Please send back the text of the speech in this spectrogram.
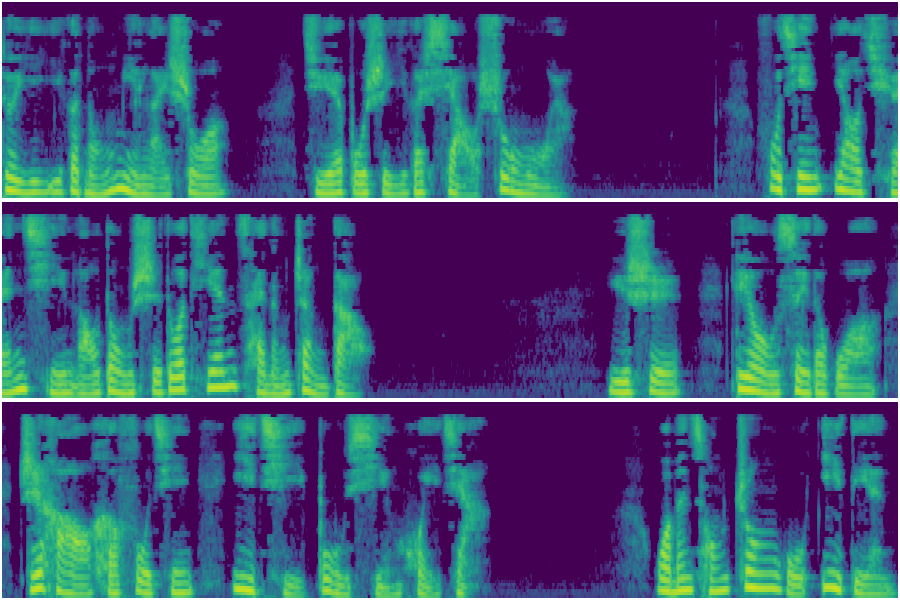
对于一个农民来说，绝不是一个小数目啊！父亲要全勤劳动十多天才能挣到。于是，六岁的我只好和父亲一起步行回家。我们从中午一点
